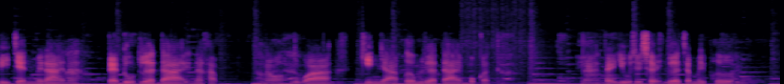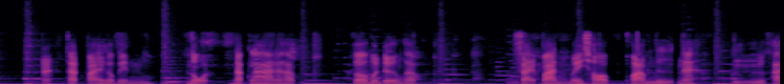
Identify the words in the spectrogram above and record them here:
รีเจนไม่ได้นะ แต่ดูดเลือดได้นะครับเนาะหรือว่ากินยาเพิ่มเลือดได้ปกตินะแต่อยู่เฉยๆเลือดจะไม่เพิ่มอะถัดไปก็เป็นโหนดนักล่านะครับ ก็เหมือนเดิมครับ สายปั่นไม่ชอบความหนืดนะ หรือใคร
